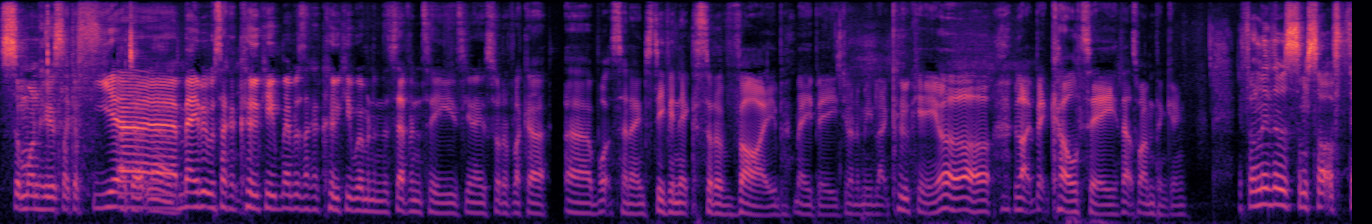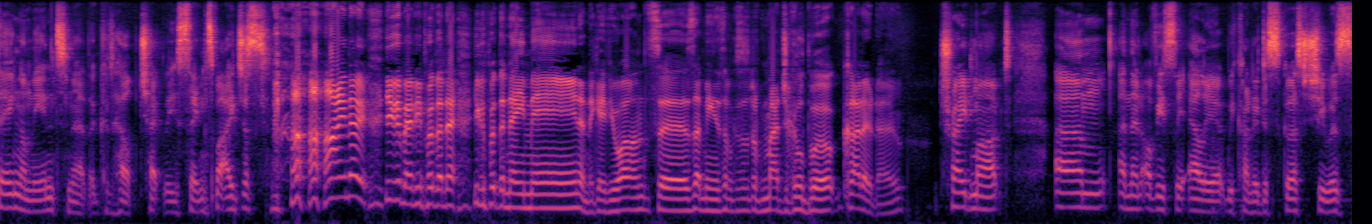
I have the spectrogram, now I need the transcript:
someone who's like a f- I Yeah, don't know. maybe it was like a kooky, maybe it was like a kooky woman in the seventies. You know, sort of like a uh, what's her name, Stevie Nicks sort of vibe. Maybe do you know what I mean? Like kooky, oh, like a bit culty. That's what I'm thinking. If only there was some sort of thing on the internet that could help check these things, but I just I know you could maybe put the na- you could put the name in, and they gave you answers. I mean, some sort of magical book. I don't know. trademarked. Um, and then obviously Elliott, we kind of discussed. She was,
